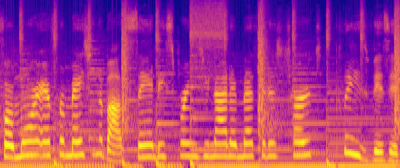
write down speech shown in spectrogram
For more information about Sandy Springs United Methodist Church, please visit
